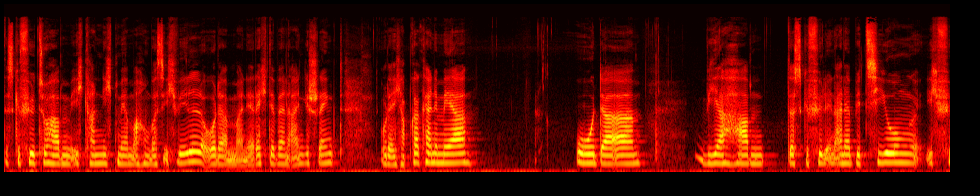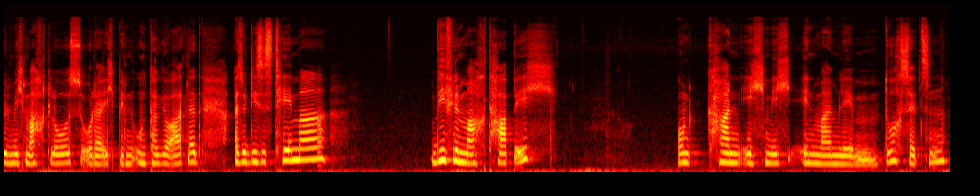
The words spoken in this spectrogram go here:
das Gefühl zu haben, ich kann nicht mehr machen, was ich will oder meine Rechte werden eingeschränkt oder ich habe gar keine mehr. Oder wir haben das Gefühl in einer Beziehung, ich fühle mich machtlos oder ich bin untergeordnet. Also dieses Thema, wie viel Macht habe ich und kann ich mich in meinem Leben durchsetzen,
